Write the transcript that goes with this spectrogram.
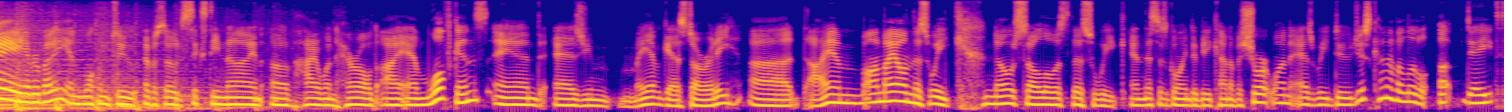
Hey, everybody, and welcome to episode 69 of Highwind Herald. I am Wolfkins, and as you may have guessed already, uh, I am on my own this week. No soloist this week, and this is going to be kind of a short one as we do just kind of a little update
